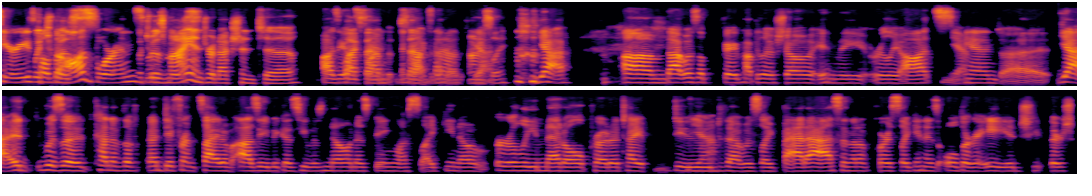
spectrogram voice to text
series Which called was- The Osbournes, Which, was my introduction to Ozzy Black Osbourne Sabbath, Black Sabbath, Sabbath, yeah. honestly. yeah um that was a very popular show in the early aughts Yeah. and uh yeah it was a kind of the a different side of ozzy because he was known as being less like you know early metal prototype dude Yeah. that was like badass and then of course like in his older age he- there's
